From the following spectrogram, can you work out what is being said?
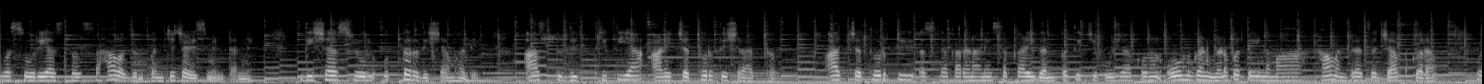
व सूर्यास्त सहा वाजून पंचेचाळीस मिनिटांनी. दिशा शूल उत्तर दिशामध्ये. आज तृतीया आणि चतुर्थी श्राद्ध. आज चतुर्थी असल्याकारणाने सकाळी गणपतीची पूजा करून ओम गण गणपती नमः हा मंत्राचा जाप करा. व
